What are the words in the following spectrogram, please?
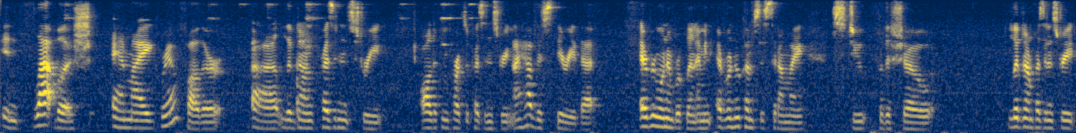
in Flatbush, and my grandfather uh, lived on President Street, all different parts of President Street. And I have this theory that everyone in Brooklyn, I mean, everyone who comes to sit on my stoop for the show, lived on President Street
